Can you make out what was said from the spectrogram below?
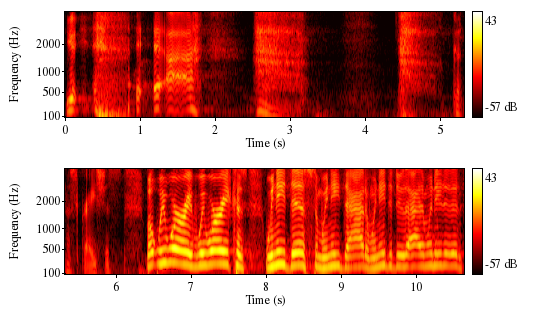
You, goodness gracious. But we worry, we worry because we need this and we need that and we need to do that and we need it.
